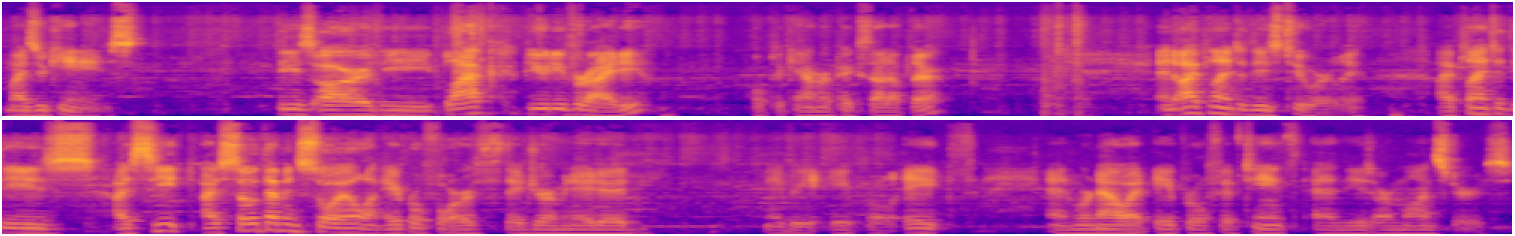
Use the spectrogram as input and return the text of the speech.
my zucchinis. These are the Black Beauty variety. Hope the camera picks that up there. And I planted these too early. I planted these, I seed, I sowed them in soil on April 4th. They germinated maybe April 8th, and we're now at April 15th, and these are monsters.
